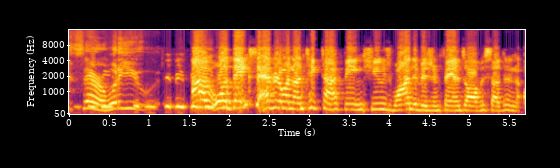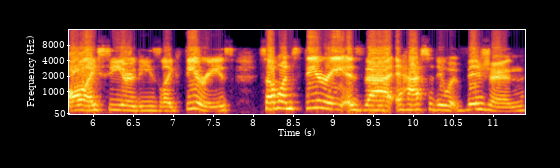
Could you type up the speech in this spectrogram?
Sarah, what are you? Um, well, thanks to everyone on TikTok being huge WandaVision fans all of a sudden, all I see are these like theories. Someone's theory is that it has to do with vision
